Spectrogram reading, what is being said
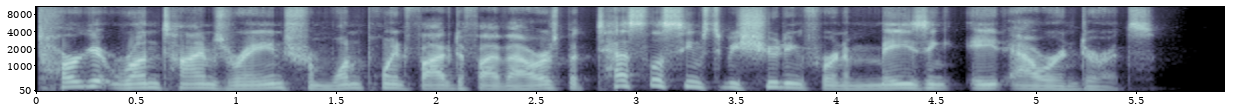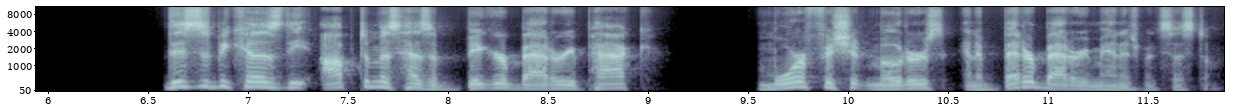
Target run times range from 1.5 to 5 hours, but Tesla seems to be shooting for an amazing 8-hour endurance. This is because the Optimus has a bigger battery pack, more efficient motors, and a better battery management system.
